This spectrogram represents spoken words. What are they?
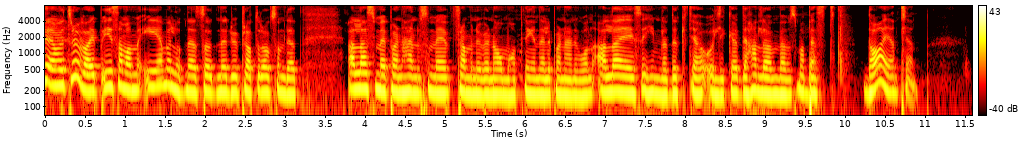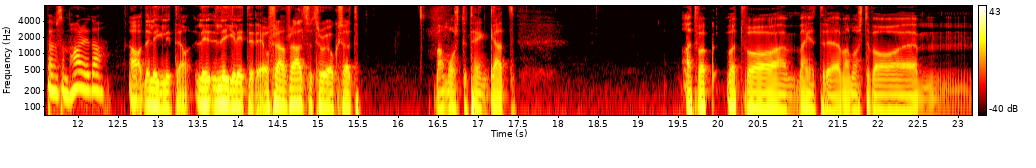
Jag tror det var i, i samband med EM eller något, när, så, när du pratade också om det att alla som är på den här som är framme nu vid den här omhoppningen eller på den här nivån, alla är så himla duktiga och lika, det handlar om vem som har bäst dag egentligen. Vem som har det idag. Ja, det ligger lite, li, ligger lite i det. Och framförallt så tror jag också att man måste tänka att att vara, att vara vad heter det, man måste vara um,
